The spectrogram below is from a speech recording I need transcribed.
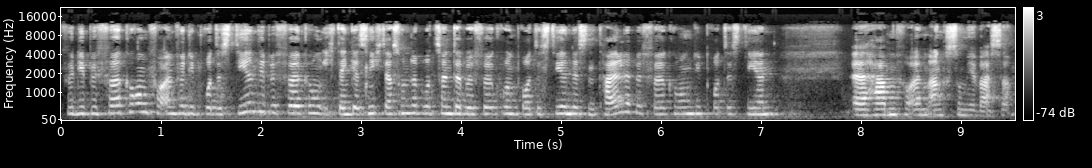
Für die Bevölkerung, vor allem für die protestierende Bevölkerung, ich denke jetzt nicht, dass 100 Prozent der Bevölkerung protestieren, das ist ein Teil der Bevölkerung, die protestieren, äh, haben vor allem Angst um ihr Wasser.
